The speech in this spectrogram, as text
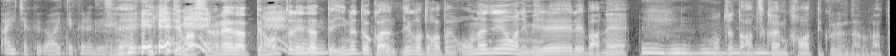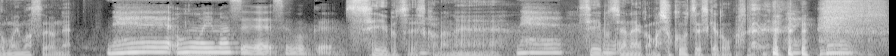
愛着が湧いてくるんですよね。ね生きてますよね。だって本当にだって犬とか猫とかと同じように見れればね、もうちょっと扱いも変わってくるんだろうなって思いますよね。ね思います、すごく。生物ですからね。ね生物じゃないか、まあ植物ですけど。はい、ね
